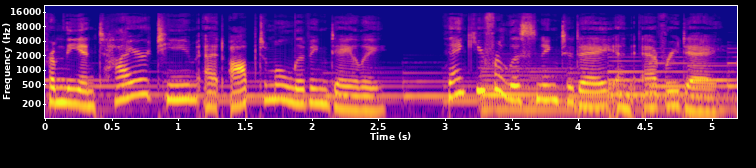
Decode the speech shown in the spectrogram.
From the entire team at Optimal Living Daily, thank you for listening today and every day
